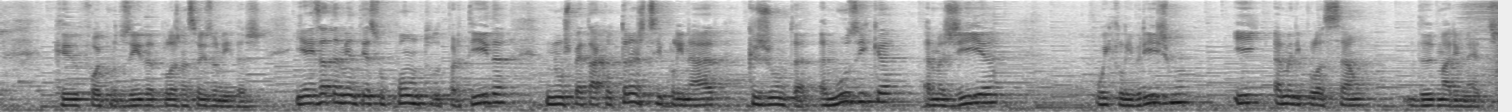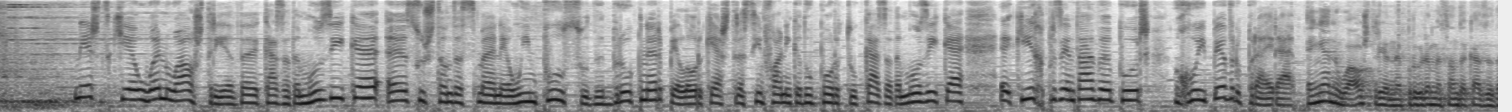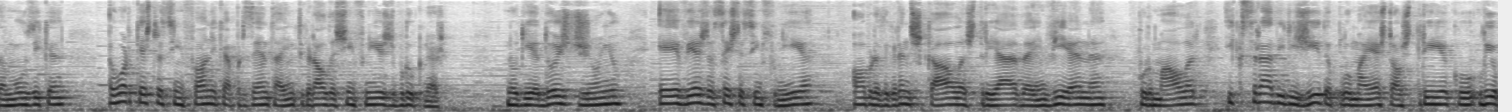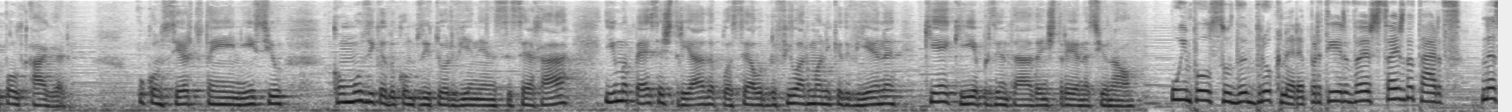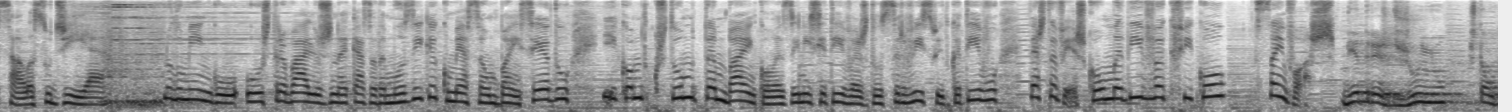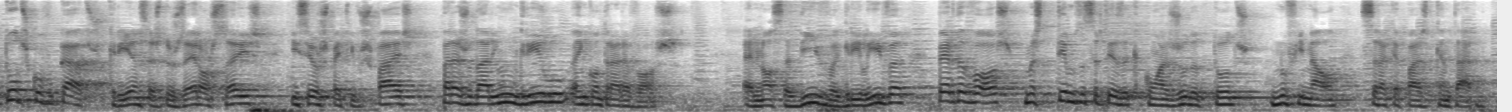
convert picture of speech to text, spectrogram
que foi produzida pelas Nações Unidas. E é exatamente esse o ponto de partida num espetáculo transdisciplinar que junta a música, a magia, o equilibrismo e a manipulação de marionetes. Neste que é o ano Áustria da Casa da Música, a sugestão da semana é o Impulso de Bruckner pela Orquestra Sinfónica do Porto Casa da Música, aqui representada por Rui Pedro Pereira. Em ano Áustria, na programação da Casa da Música, a Orquestra Sinfónica apresenta a integral das Sinfonias de Bruckner. No dia 2 de junho é a vez da Sexta Sinfonia, obra de grande escala estreada em Viena por Mahler e que será dirigida pelo maestro austríaco Leopold Hager. O concerto tem início com música do compositor vienense Serrat e uma peça estreada pela célebre Filarmónica de Viena, que é aqui apresentada em estreia nacional. O impulso de Bruckner a partir das seis da tarde, na Sala Sudia. No domingo, os trabalhos na Casa da Música começam bem cedo e, como de costume, também com as iniciativas do Serviço Educativo, desta vez com uma diva que ficou sem voz. Dia 3 de junho estão todos convocados, crianças dos 0 aos 6 e seus respectivos pais, para ajudarem um grilo a encontrar a voz. A nossa diva griliva perde a voz, mas temos a certeza que com a ajuda de todos, no final será capaz de cantar.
